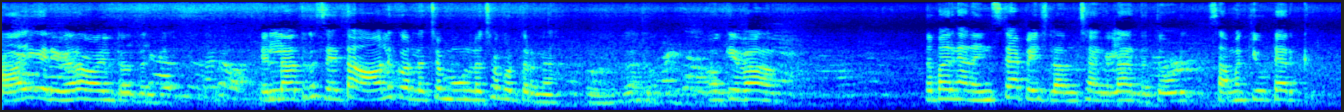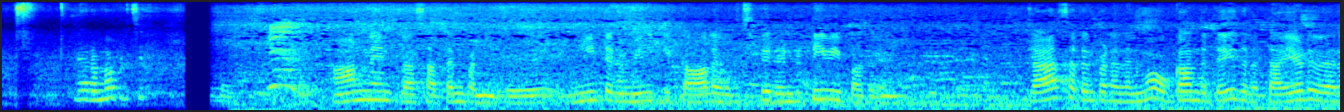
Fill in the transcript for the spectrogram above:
காய்கறி வேற வாங்கிட்டு வந்திருக்கேன். எல்லாத்துக்கும் சேர்த்து ஆளுக்கு ஒரு லட்சம் மூணு லட்சம் கொடுத்துருங்க. ஓகேவா இதை பாருங்க அந்த இன்ஸ்டா பேஜ்ல அனுப்பிச்சாங்கல்ல அந்த தோடு. செம கியூட்டா இருக்கு. ரொம்ப பிடிச்சிருக்கு. ஆன்லைன் கிளாஸ் அட்டன் பண்ணிட்டு நீட்டை மீனிக்கு காலை வச்சுட்டு ரெண்டு டிவி பார்க்குறேன் கிளாஸ் அட்டன் பண்ணது என்னமோ உட்காந்துட்டு இதில் டயர்டு வேற.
